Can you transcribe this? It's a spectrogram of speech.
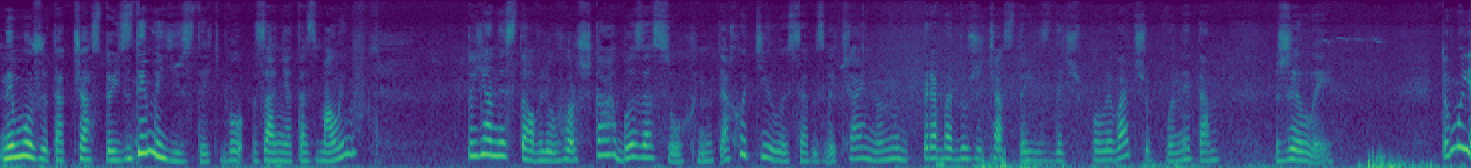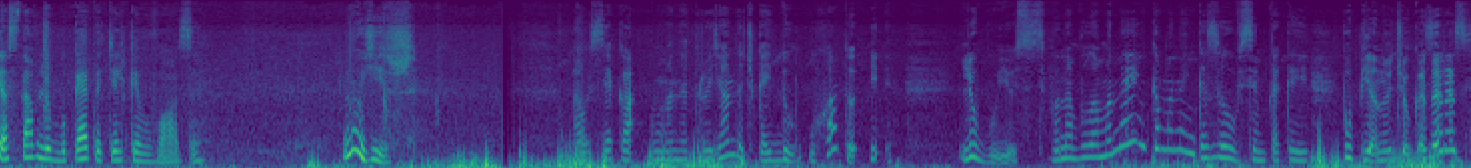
не можу так часто із ними їздити, бо зайнята з малим, то я не ставлю в горшках, бо засохнуть. А хотілося б, звичайно. Ну, треба дуже часто їздити поливати, щоб вони там жили. Тому я ставлю букети тільки в вази. Ну, їж. А ось яка у мене трояндочка, йду у хату і любуюсь. Вона була маленька-маленька, зовсім такий пуп'яночок, а зараз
